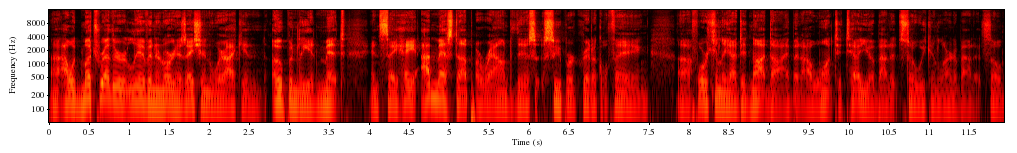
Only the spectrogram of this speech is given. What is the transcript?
Uh, I would much rather live in an organization where I can openly admit and say, hey, I messed up around this super critical thing uh, fortunately, I did not die, but I want to tell you about it so we can learn about it. So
